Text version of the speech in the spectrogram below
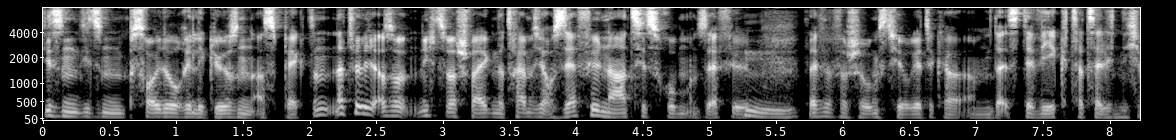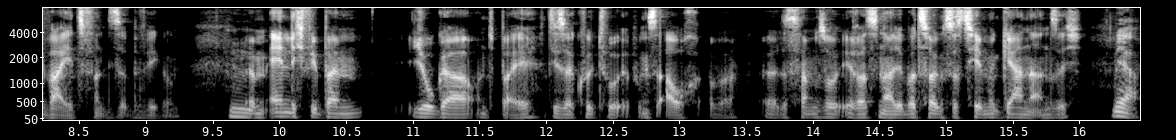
diesen, diesen pseudo-religiösen Aspekt. Und natürlich, also nichts verschweigen, da treiben sich auch sehr viel Nazis rum und sehr viel, sehr viel Verschwörungstheoretiker. Ähm, da ist der Weg tatsächlich nicht weit von dieser Bewegung. Ähm, ähnlich wie beim Yoga und bei dieser Kultur übrigens auch. Aber äh, das haben so irrationale Überzeugungssysteme gerne an sich. ja,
